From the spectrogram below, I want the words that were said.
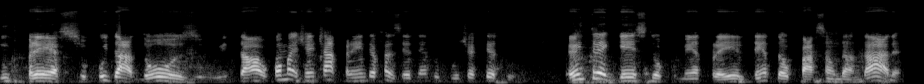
impresso, cuidadoso e tal, como a gente aprende a fazer dentro do curso de arquitetura. Eu entreguei esse documento para ele dentro da ocupação da Andara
